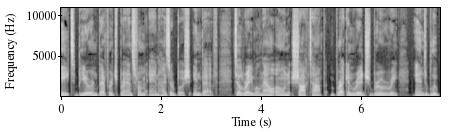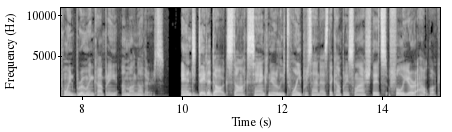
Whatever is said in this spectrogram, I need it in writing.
eight beer and beverage brands from Anheuser-Busch InBev. Tilray will now own Shock Top, Breckenridge Brewery, and Blue Point Brewing Company, among others. And Datadog stock sank nearly 20% as the company slashed its full year outlook.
